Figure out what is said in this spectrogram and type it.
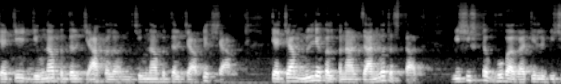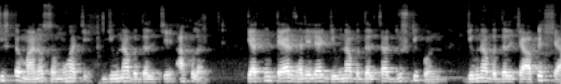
त्याचे जीवनाबद्दलचे आकलन जीवनाबद्दलच्या अपेक्षा त्याच्या मूल्यकल्पना जाणवत असतात. विशिष्ट भूभागातील विशिष्ट मानव समूहाचे जीवनाबद्दलचे आकलन त्यातून तयार झालेल्या जीवनाबद्दलचा दृष्टिकोन जीवनाबद्दलच्या अपेक्षा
